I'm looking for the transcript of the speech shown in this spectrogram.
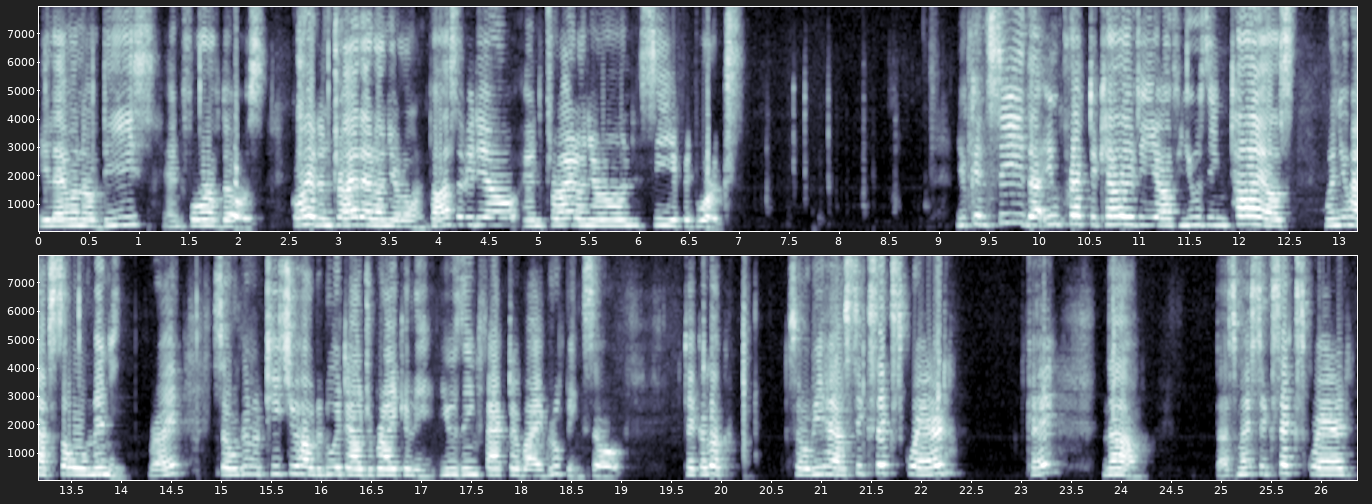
11 of these, and 4 of those. Go ahead and try that on your own. Pause the video and try it on your own. See if it works. You can see the impracticality of using tiles when you have so many, right? So we're going to teach you how to do it algebraically using factor by grouping. So take a look. So we have 6x squared. Okay. Now, that's my 6x squared.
